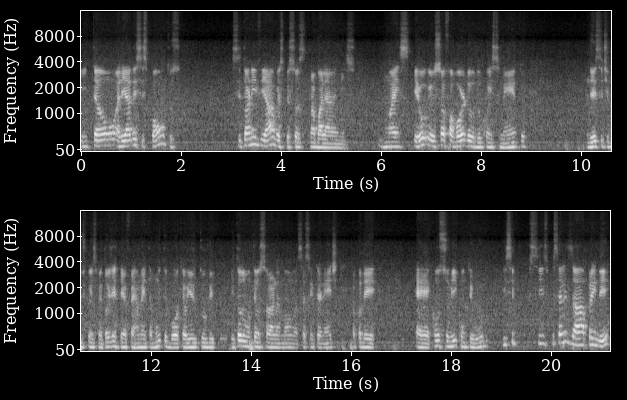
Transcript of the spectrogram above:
Então, aliado a esses pontos, se torna inviável as pessoas trabalharem nisso mas eu, eu sou a favor do, do conhecimento, desse tipo de conhecimento. Hoje a gente tem uma ferramenta muito boa que é o YouTube e todo mundo tem o celular na mão, acesso à internet para poder é, consumir conteúdo e se, se especializar, aprender.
